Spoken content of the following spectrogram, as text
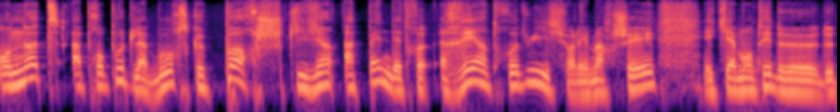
On note à propos de la bourse que Porsche, qui vient à peine d'être réintroduit sur les marchés et qui a monté de, de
